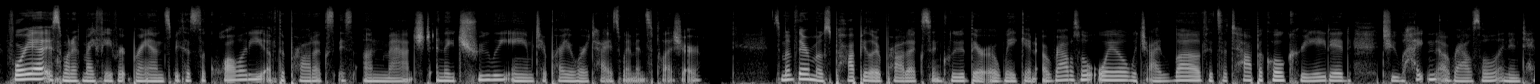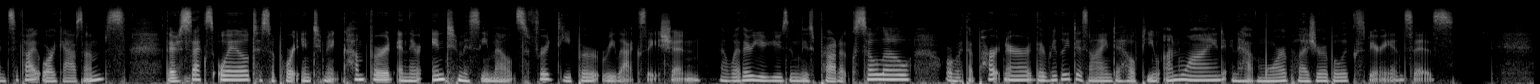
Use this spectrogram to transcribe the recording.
Foria is one of my favorite brands because the quality of the products is unmatched and they truly aim to prioritize women's pleasure. Some of their most popular products include their Awaken Arousal Oil, which I love. It's a topical created to heighten arousal and intensify orgasms, their Sex Oil to support intimate comfort, and their Intimacy Melts for deeper relaxation. Now, whether you're using these products solo or with a partner, they're really designed to help you unwind and have more pleasurable experiences.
